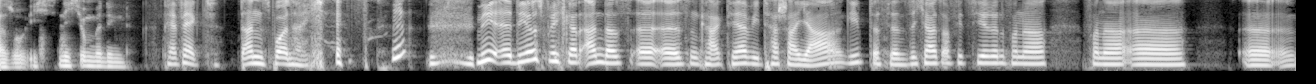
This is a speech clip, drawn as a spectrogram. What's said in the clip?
Also ich nicht unbedingt. Perfekt. Dann spoiler ich jetzt. nee, äh, Deo spricht gerade an, dass äh, es einen Charakter wie Tasha Yar gibt, das ist ja Sicherheitsoffizierin von einer von einer äh, äh,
